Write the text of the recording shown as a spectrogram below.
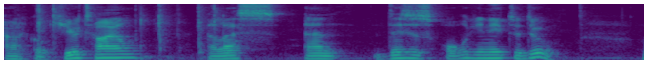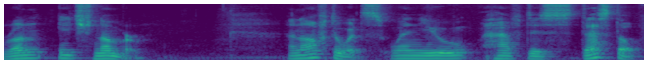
Arco Qtile, ls, and this is all you need to do. Run each number. And afterwards, when you have this desktop,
